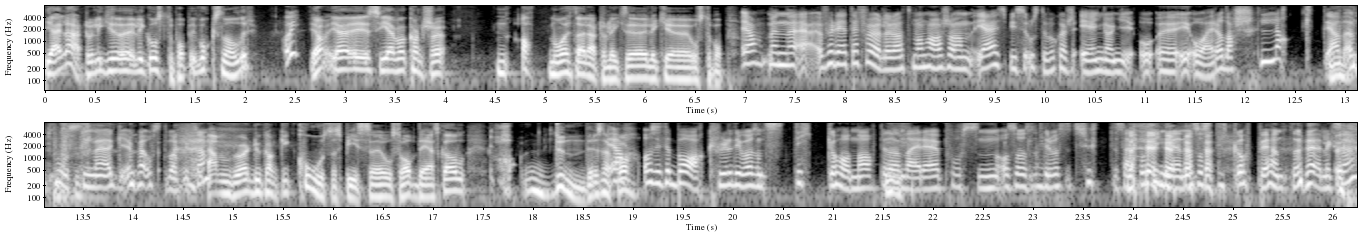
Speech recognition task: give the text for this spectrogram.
jeg lærte å like, like ostepop i voksen alder. Oi. Ja, jeg sier jeg var kanskje 18 år da jeg lærte å like, like ostepop. Ja, men eh, fordi at jeg føler at man har sånn Jeg spiser ostepop kanskje én gang i, å- eh, i året, og da slakter jeg den posen med, med ostepop, liksom. Ja, men Word, Du kan ikke kosespise ostepop. Det skal dundres nedpå. Ja, og sitte bakfull og drive og sånn stikke hånda oppi den der eh, posen, og så drive og sutte seg på fingrene, og så stikke oppi og hente med, liksom.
